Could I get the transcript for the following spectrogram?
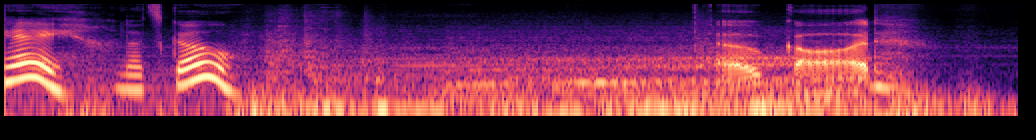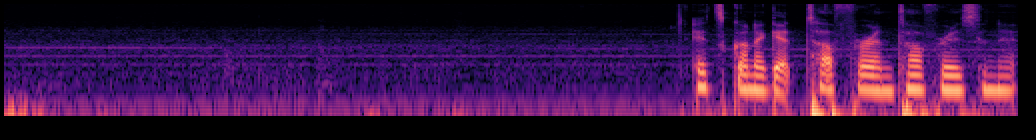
Okay, let's go. Oh god. It's gonna get tougher and tougher, isn't it?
